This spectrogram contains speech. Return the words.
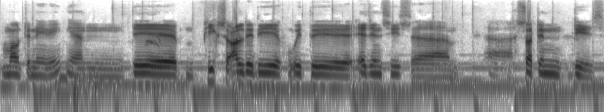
mountaineering and they fix already with the agencies uh, uh, certain days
